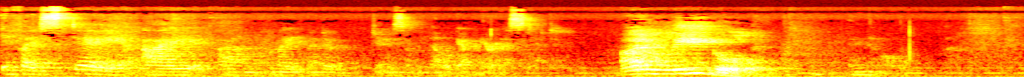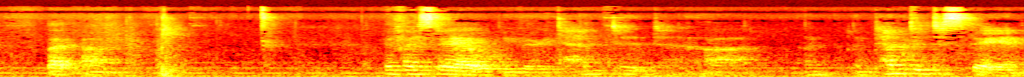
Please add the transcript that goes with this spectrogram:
if I stay, I um, might end up doing something that will get me arrested. I'm legal. I know. But um, if I stay, I will be very tempted. Uh, I'm, I'm tempted to stay and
